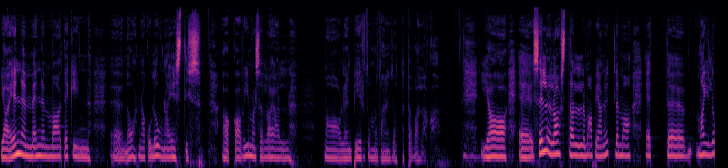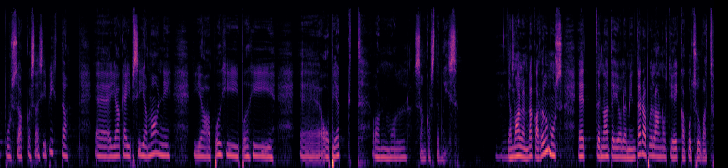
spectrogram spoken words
ja ennem, ennem ma tegin äh, noh, nagu Lõuna-Eestis, aga viimasel ajal ma olen piirdunud ainult Otepää vallaga. ja äh, sellel aastal ma pean ütlema, et mai lõpus hakkas asi pihta ja käib siiamaani ja põhi, põhiobjekt on mul Sangaste mõis. Ja ma olen väga rõõmus, et nad ei ole mind ära põlanud ja ikka kutsuvad.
